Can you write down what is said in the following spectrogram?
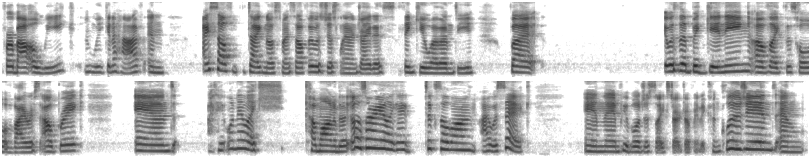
for about a week, a week and a half. And I self diagnosed myself. It was just laryngitis. Thank you, WebMD. But it was the beginning of like this whole virus outbreak and i didn't want to like come on and be like oh sorry like i took so long i was sick. And then people just like start jumping to conclusions and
